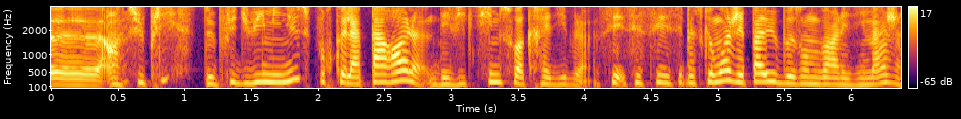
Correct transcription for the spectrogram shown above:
euh, un supplice de plus de 8 minutes pour que la parole des victimes soit crédible? C'est parce que moi, j'ai pas eu besoin de voir les images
